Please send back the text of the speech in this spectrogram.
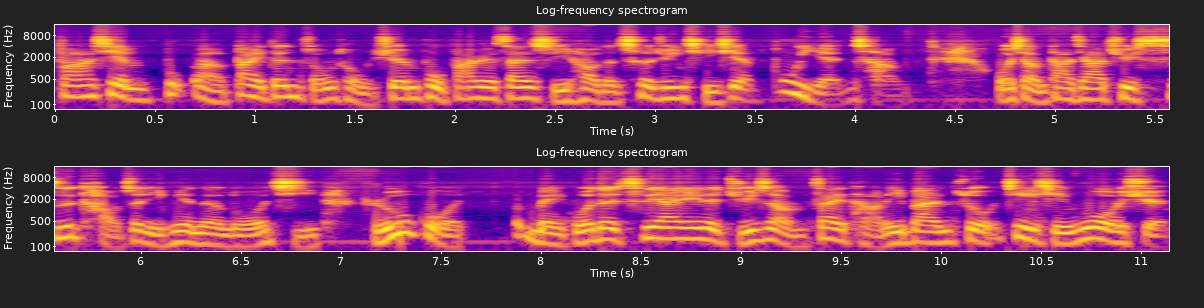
发现不呃，拜登总统宣布八月三十一号的撤军期限不延长。我想大家去思考这里面的逻辑，如果。美国的 CIA 的局长在塔利班做进行斡旋，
